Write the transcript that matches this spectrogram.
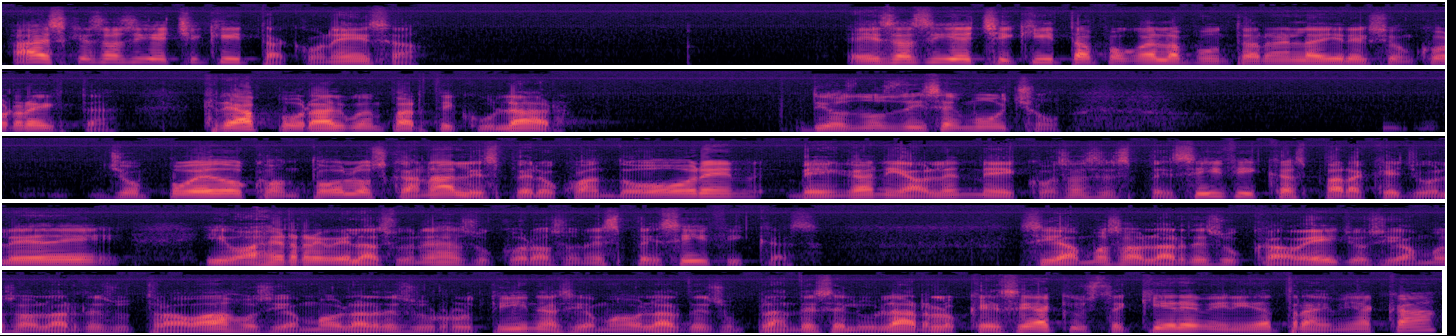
Ah, es que es así de chiquita, con esa. Es así de chiquita, póngala a apuntar en la dirección correcta. Crea por algo en particular. Dios nos dice mucho. Yo puedo con todos los canales, pero cuando oren, vengan y háblenme de cosas específicas para que yo le dé y baje revelaciones a su corazón específicas. Si vamos a hablar de su cabello, si vamos a hablar de su trabajo, si vamos a hablar de su rutina, si vamos a hablar de su plan de celular, lo que sea que usted quiere venir a traerme acá,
